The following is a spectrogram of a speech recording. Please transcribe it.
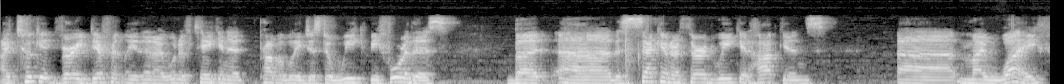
I took it very differently than I would have taken it probably just a week before this. But uh, the second or third week at Hopkins, uh, my wife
